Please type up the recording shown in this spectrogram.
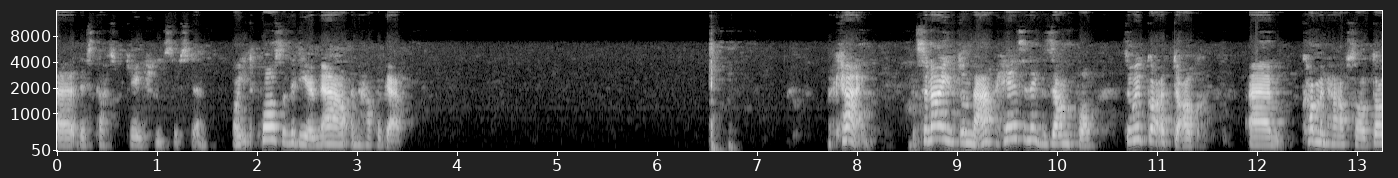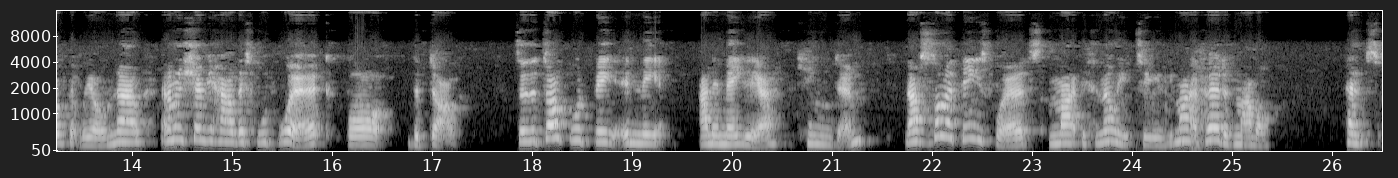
uh, this classification system. I want you to pause the video now and have a go. Okay, so now you've done that, here's an example. So we've got a dog, um, common household dog that we all know, and I'm going to show you how this would work for the dog. So the dog would be in the Animalia kingdom. Now some of these words might be familiar to you. You might have heard of mammal. hence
